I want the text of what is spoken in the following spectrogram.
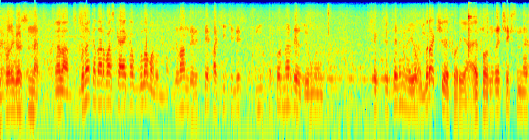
Efor'u görsünler. Yalan. Buna kadar başka ayakkabı bulamadım ben. Yılan derisi hakikidir. Şunun Efor nerede yazıyor bunu? Çektirtelim de yok. Ya bırak şu eforu ya. Efor. Şurada çeksinler.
